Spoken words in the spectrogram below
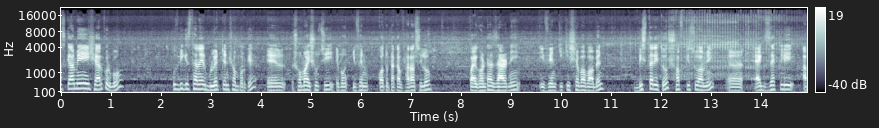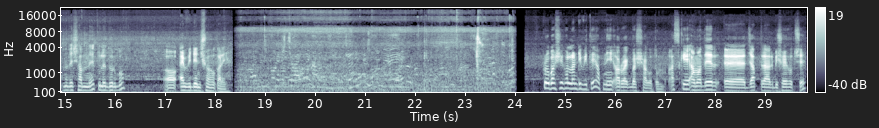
আজকে আমি শেয়ার করব উজবেকিস্তানের বুলেট ট্রেন সম্পর্কে। এর সময়সূচি এবং ইভেন্ট কত টাকা ভাড়া ছিল কয়েক ঘণ্টা জার্নি ইভেন্ট কী কী সেবা পাবেন, বিস্তারিত সব কিছু আমি একজ্যাক্টলি আপনাদের সামনে তুলে ধরব এভিডেন্স সহকারে। প্রবাসী কল্যাণ টিভিতে আপনি আরও একবার স্বাগতম। আজকে আমাদের যাত্রার বিষয় হচ্ছে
